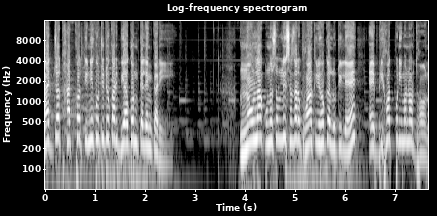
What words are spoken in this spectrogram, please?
ৰাজ্যত সাতশ তিনি কোটি টকাৰ ব্যাগম কেলেংকাৰী। ন লাখ ঊনচল্লিছ হাজাৰ ভুৱা কৃষকে লুটিলে এই বৃহৎ পৰিমাণৰ ধন।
